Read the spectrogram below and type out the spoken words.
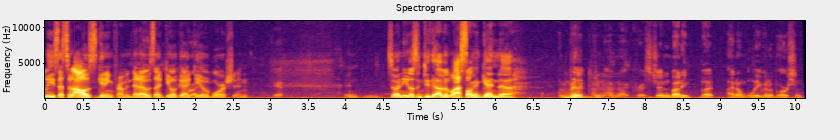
At least that's what I was getting from it. That I was ideal with the You're idea right. of abortion. Yeah. And so I need to listen to the other last song again to I'm really. not, I'm, I'm not Christian, buddy, but I don't believe in abortion.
